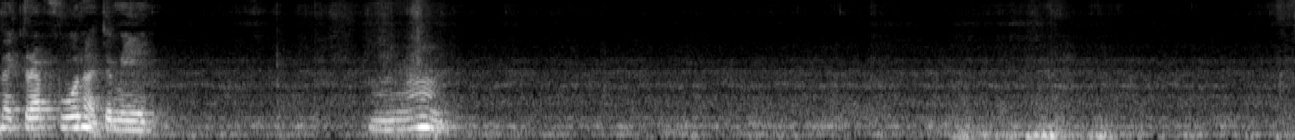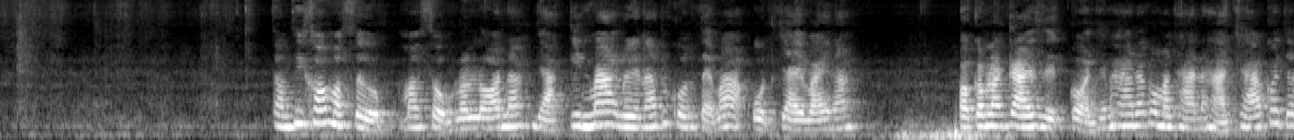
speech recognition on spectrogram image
ใน Grab Food อาจจะมี อืมตอนที่เขามาเสิร์ฟมาส่งร้อนๆนะ อยากกินมากเลยนะทุกคนแต่ว่าอดใจไว้นะ ออกกำลังกายเสร็จก่อนใช่ไหมคะแล้วก็มาทานอาหารเช้าก็จะ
